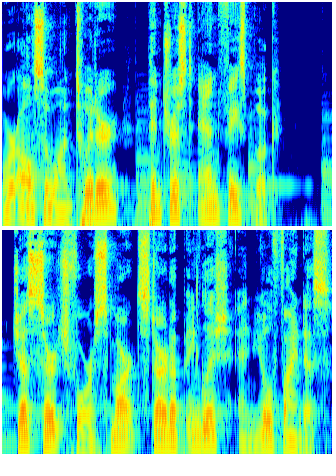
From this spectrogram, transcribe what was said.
We're also on Twitter, Pinterest, and Facebook. Just search for Smart Startup English and you'll find us.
